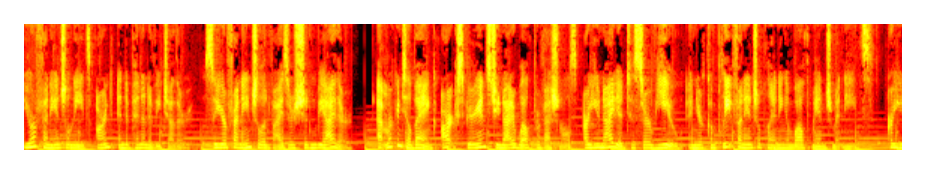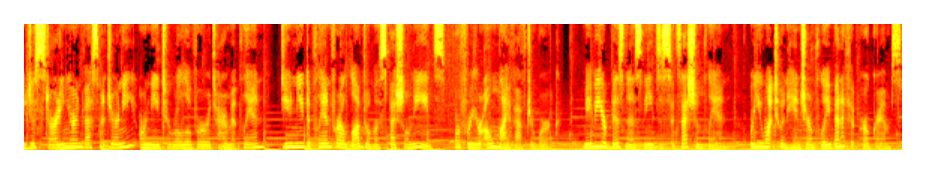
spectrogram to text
Your financial needs aren't independent of each other, so your financial advisors shouldn't be either. At Mercantile Bank, our experienced United Wealth professionals are united to serve you and your complete financial planning and wealth management needs. Are you just starting your investment journey or need to roll over a retirement plan? Do you need to plan for a loved one with special needs or for your own life after work? Maybe your business needs a succession plan or you want to enhance your employee benefit programs.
